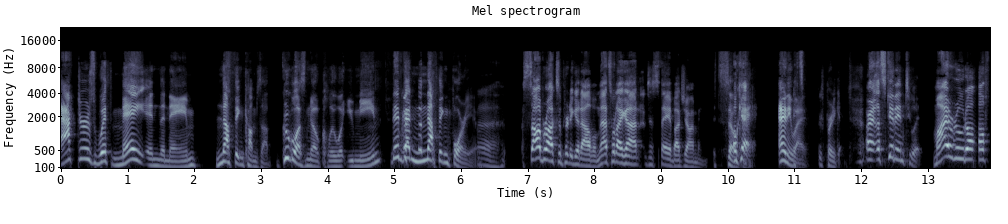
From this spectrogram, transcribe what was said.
actors with May in the name, nothing comes up. Google has no clue what you mean. They've got nothing for you. uh, Sob Rock's a pretty good album. That's what I got to say about John Mayer. It's so okay. good. Anyway, It's, it's pretty good. All right, let's get into it. Maya Rudolph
